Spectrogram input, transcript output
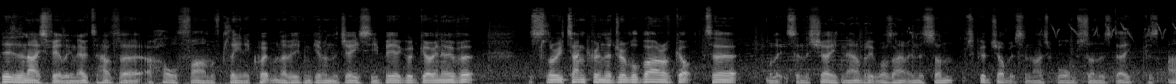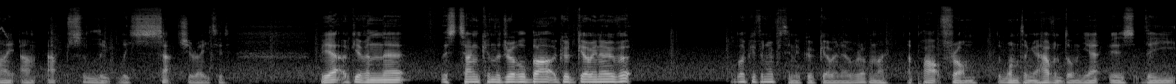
It is a nice feeling, though, to have a, a whole farm of clean equipment. I've even given the JCB a good going over. The slurry tanker and the dribble bar I've got... Uh, well, it's in the shade now, but it was out in the sun. It's a good job it's a nice warm summer's day, because I am absolutely saturated. But yeah, I've given uh, this tank and the dribble bar a good going over. Well, I've given everything a good going over, haven't I? Apart from, the one thing I haven't done yet is the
